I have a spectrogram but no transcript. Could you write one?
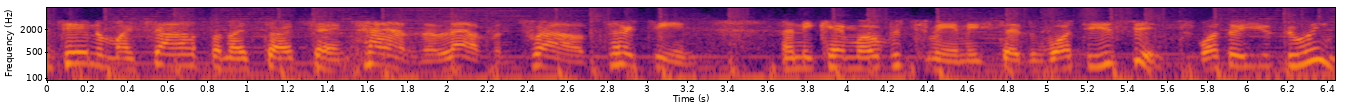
doing it myself, and I started saying 10, 11, 12, 13. And he came over to me and he said, what is this? What are you doing?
